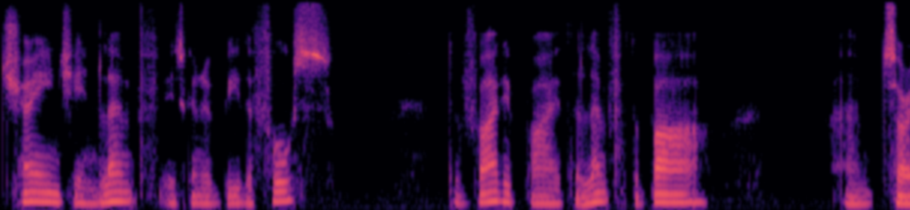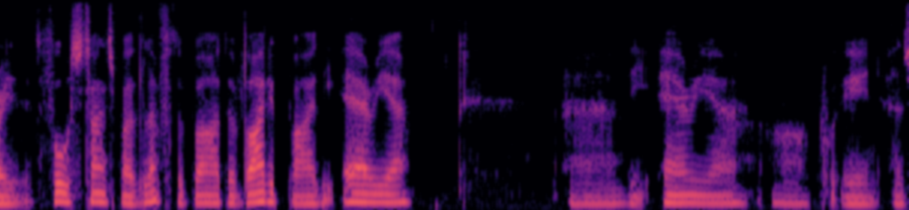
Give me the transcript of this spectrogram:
change in length is going to be the force divided by the length of the bar um, sorry, the force times by the length of the bar divided by the area. And the area I'll put in as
